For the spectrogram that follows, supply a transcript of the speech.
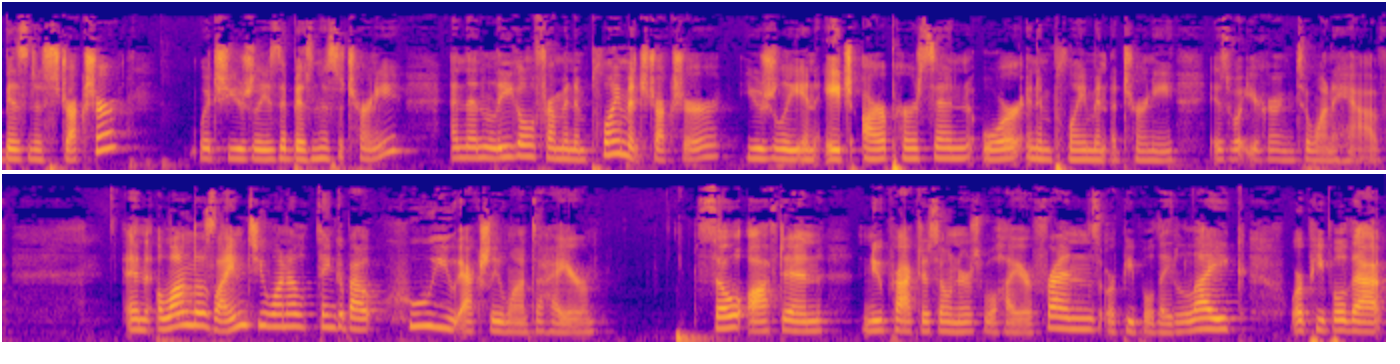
business structure, which usually is a business attorney, and then legal from an employment structure, usually an HR person or an employment attorney, is what you're going to want to have. And along those lines, you want to think about who you actually want to hire. So often, new practice owners will hire friends or people they like or people that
